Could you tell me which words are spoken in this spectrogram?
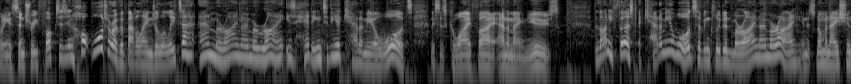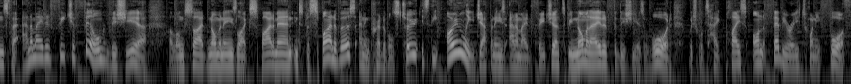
20th Century Fox is in hot water over Battle Angel Alita, and Mirai no Mirai is heading to the Academy Awards. This is Kawaii Fi Anime News. The 91st Academy Awards have included Mirai no Mirai in its nominations for animated feature film this year. Alongside nominees like Spider Man Into the Spider Verse and Incredibles 2, it's the only Japanese animated feature to be nominated for this year's award, which will take place on February 24th.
